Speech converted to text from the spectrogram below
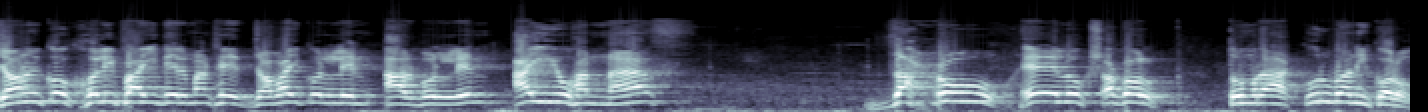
জনৈক খলিফা ঈদের মাঠে জবাই করলেন আর বললেন আইয়ুহান্নাস জাহরু, হে লোক সকল, তোমরা কুরবানি করো।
